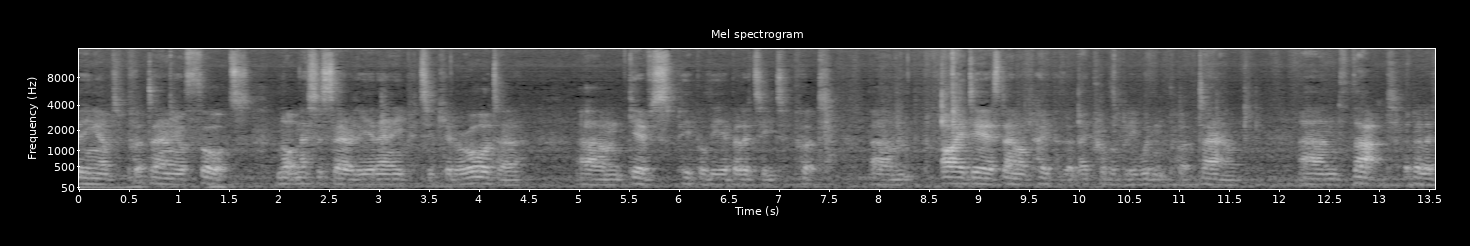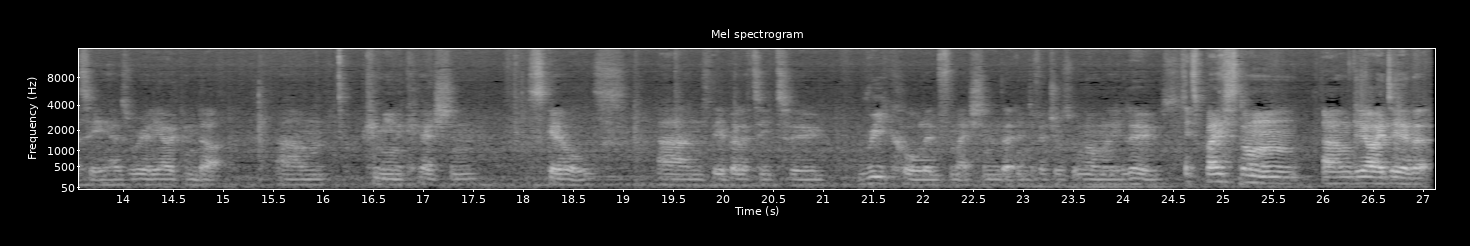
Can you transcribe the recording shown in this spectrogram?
being able to put down your thoughts, not necessarily in any particular order, um, gives people the ability to put um, ideas down on paper that they probably wouldn't put down. And that ability has really opened up um, communication skills and the ability to recall information that individuals would normally lose. It's based on um, the idea that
